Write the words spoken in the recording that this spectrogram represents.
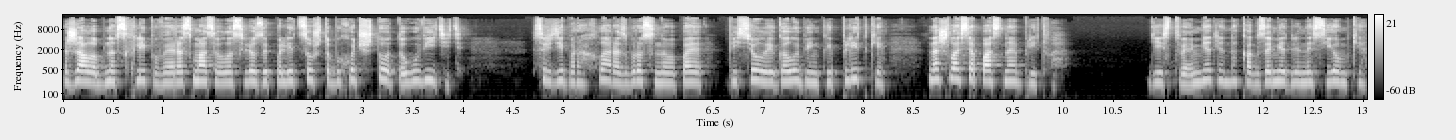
Жалобно всхлипывая, размазывала слезы по лицу, чтобы хоть что-то увидеть. Среди барахла, разбросанного по веселой голубенькой плитке, нашлась опасная бритва. Действуя медленно, как в замедленной съемке,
